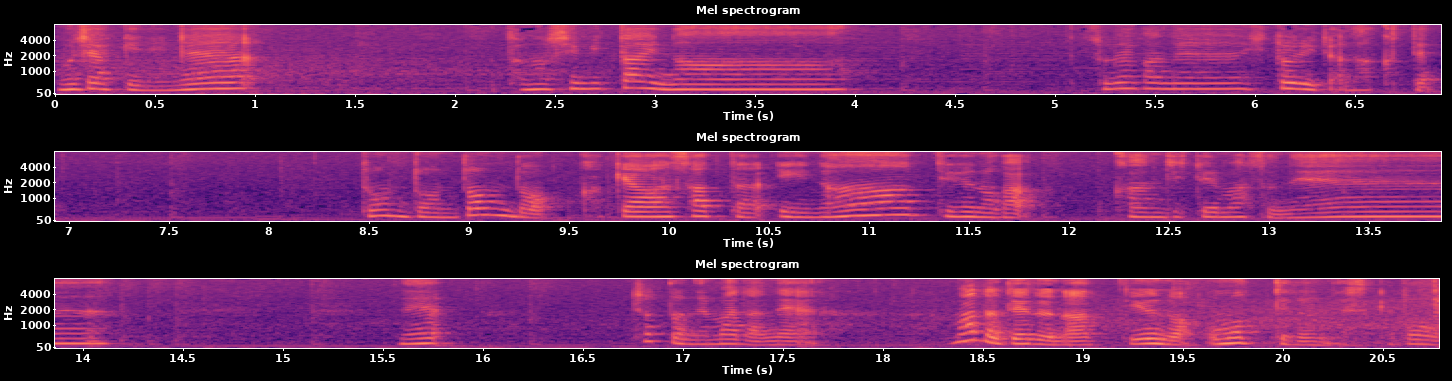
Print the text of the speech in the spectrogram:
無邪気にね楽しみたいな。それがね一人じゃなくてどんどんどんどん掛け合わさったらいいなっていうのが感じてますね。ね。ちょっとねまだねまだ出るなっていうのは思ってるんですけどまだ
